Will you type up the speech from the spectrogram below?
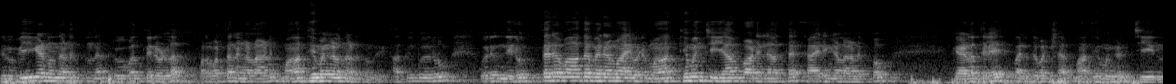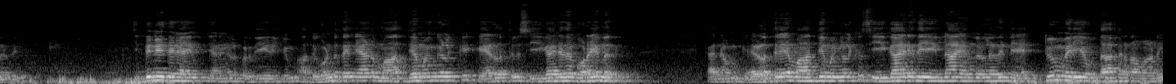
ധ്രുവീകരണം നടത്തുന്ന രൂപത്തിലുള്ള പ്രവർത്തനങ്ങളാണ് മാധ്യമങ്ങൾ നടത്തുന്നത്. അത് വെറും ഒരു നിരുത്തരവാദപരമായ ഒരു മാധ്യമം ചെയ്യാൻ പാടില്ലാത്ത കാര്യങ്ങളാണ് ഇപ്പോൾ കേരളത്തിലെ വലതുപക്ഷ മാധ്യമങ്ങൾ ചെയ്യുന്നത്. ഇതിനെതിരായും ജനങ്ങൾ പ്രതികരിക്കും. അതുകൊണ്ട് തന്നെയാണ് മാധ്യമങ്ങൾക്ക് കേരളത്തിൽ സ്വീകാര്യത കുറയുന്നത്. കാരണം കേരളത്തിലെ മാധ്യമങ്ങൾക്ക് സ്വീകാര്യതയില്ല എന്നുള്ളതിന്റെ ഏറ്റവും വലിയ ഉദാഹരണമാണ്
